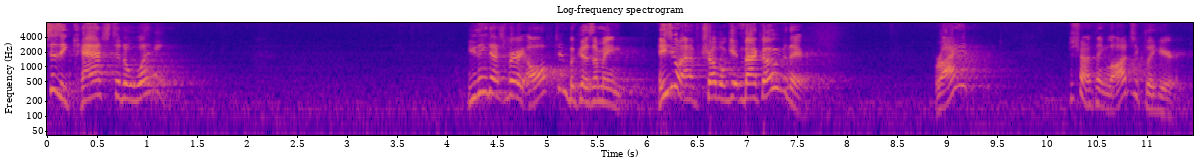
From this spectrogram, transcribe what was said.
says he cast it away. You think that's very often? Because, I mean, he's going to have trouble getting back over there. Right? I'm just trying to think logically here.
